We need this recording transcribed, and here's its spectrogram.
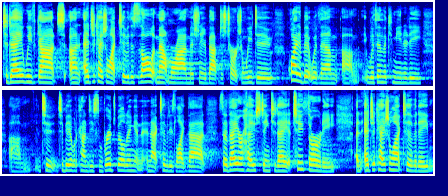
today we've got an educational activity. This is all at Mount Moriah Missionary Baptist Church, and we do quite a bit with them um, within the community um, to, to be able to kind of do some bridge building and, and, activities like that. So they are hosting today at 2.30 an educational activity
